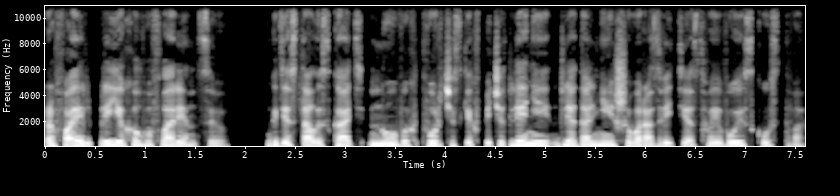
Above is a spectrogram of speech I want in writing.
Рафаэль приехал во Флоренцию, где стал искать новых творческих впечатлений для дальнейшего развития своего искусства.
